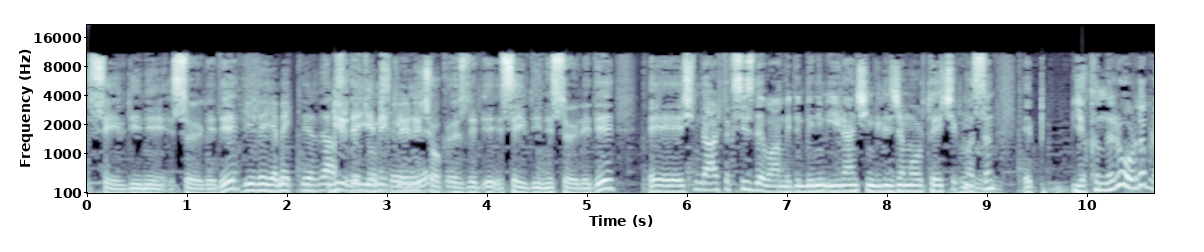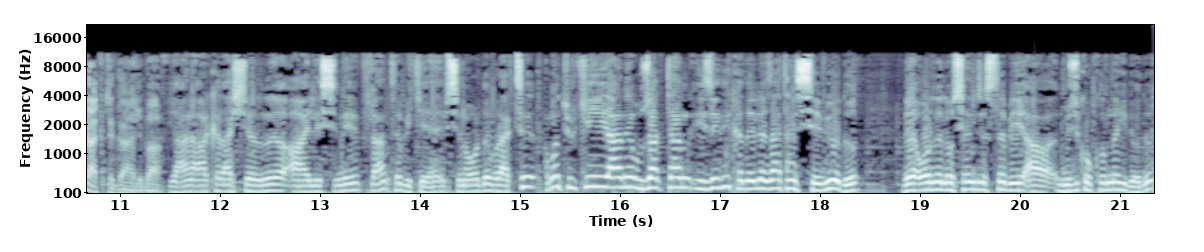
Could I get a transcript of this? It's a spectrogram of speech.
sevdiğini söyledi. Bir de yemeklerini Bir de çok yemeklerini seviyor. çok özledi, sevdiğini söyledi. Ee, şimdi artık siz devam edin. Benim iğrenç İngilizcem ortaya çıkmasın. Hep yakınları orada bıraktı galiba. Yani arkadaşlarını, ailesini falan tabii ki hepsini orada bıraktı. Ama Türkiye'yi yani uzaktan izlediği kadarıyla zaten seviyordu. Ve orada Los Angeles'ta bir a, müzik okuluna gidiyordu.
